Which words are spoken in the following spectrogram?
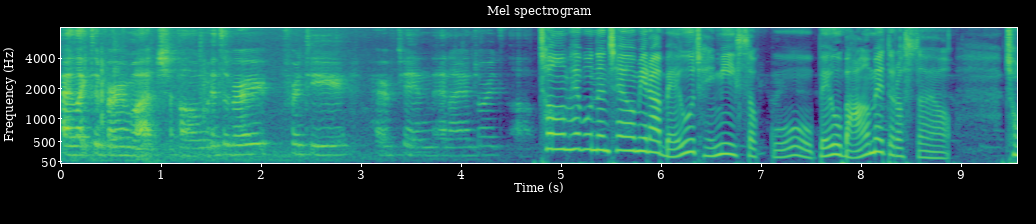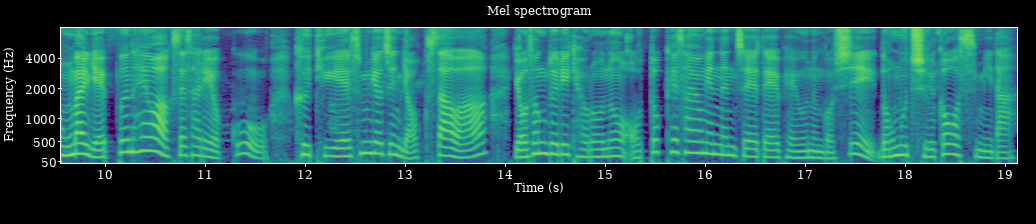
I liked it very much. Um, it's a very pretty hairpin, and I enjoyed. Um, 처음 해보는 체험이라 매우 재미있었고 매우 마음에 들었어요. 정말 예쁜 헤어 액세서리였고 그 뒤에 숨겨진 역사와 여성들이 결혼 후 어떻게 사용했는지에 대해 배우는 것이 너무 즐거웠습니다.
